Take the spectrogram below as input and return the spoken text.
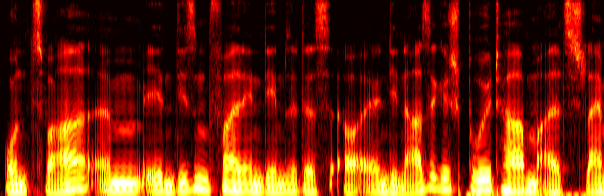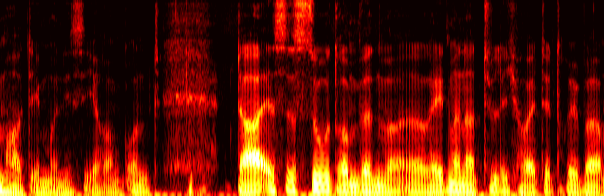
Und zwar ähm, in diesem Fall, indem sie das äh, in die Nase gesprüht haben als Schleimhautimmunisierung. Und da ist es so, darum wir, reden wir natürlich heute drüber,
